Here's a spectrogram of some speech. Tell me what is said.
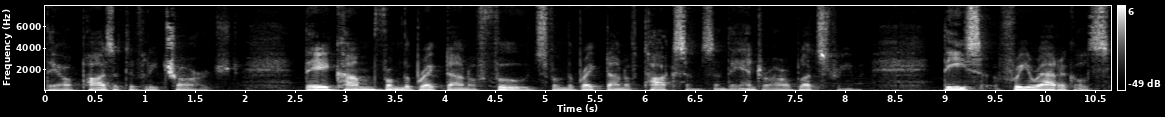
They are positively charged. They come from the breakdown of foods, from the breakdown of toxins, and they enter our bloodstream. These free radicals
